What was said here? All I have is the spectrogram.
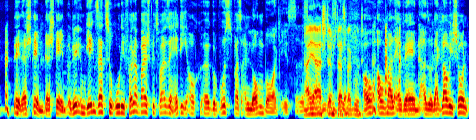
nee, das stimmt, das stimmt. Und im Gegensatz zu Rudi Völler beispielsweise hätte ich auch äh, gewusst, was ein Longboard ist. Das ah ja, stimmt, Stelle das war gut. Auch, auch mal erwähnt. Also da glaube ich schon,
